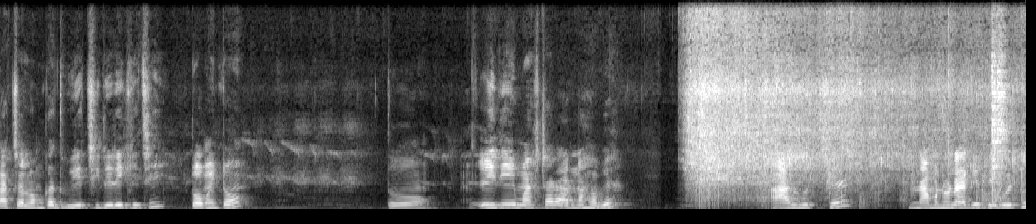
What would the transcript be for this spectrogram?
কাঁচা লঙ্কা ধুয়ে চিড়ে রেখেছি টমেটো তো এই দিয়ে মাছটা রান্না হবে। আর হচ্ছে নামানোর আগে দেবো একটু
